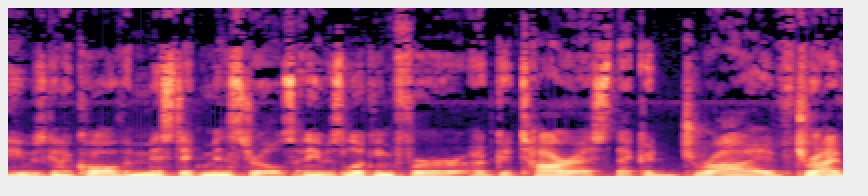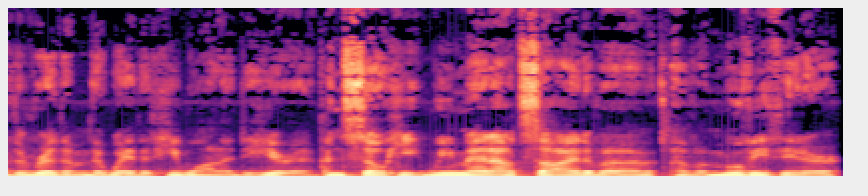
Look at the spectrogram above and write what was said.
he was going to call the Mystic Minstrels, and he was looking for a guitarist that could drive drive the rhythm the way that he wanted to hear it. And so he we met outside of a of a movie theater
